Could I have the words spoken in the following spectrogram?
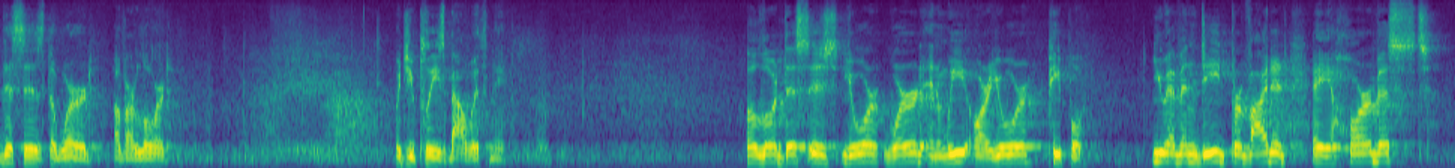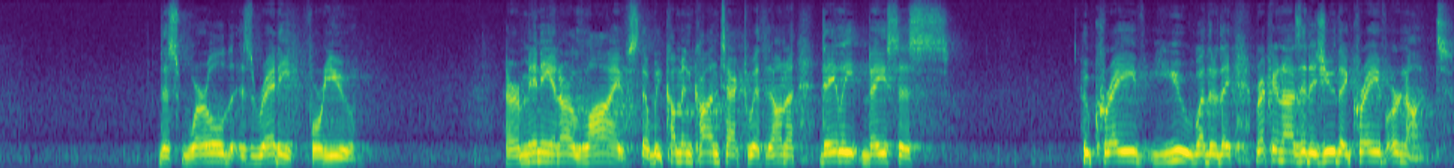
This is the word of our Lord. Would you please bow with me? Oh Lord, this is your word, and we are your people. You have indeed provided a harvest. This world is ready for you. There are many in our lives that we come in contact with on a daily basis who crave you, whether they recognize it as you they crave or not.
